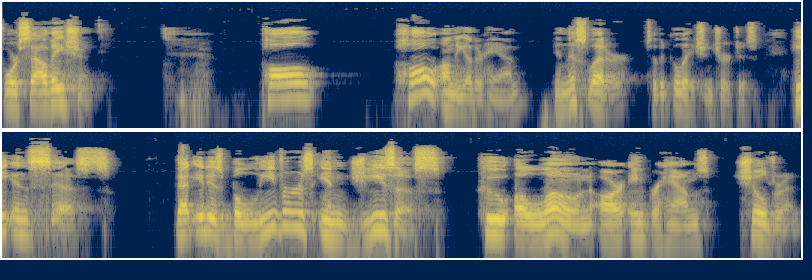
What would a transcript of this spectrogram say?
for salvation. Paul, Paul, on the other hand, in this letter to the Galatian churches, he insists that it is believers in Jesus who alone are Abraham's children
